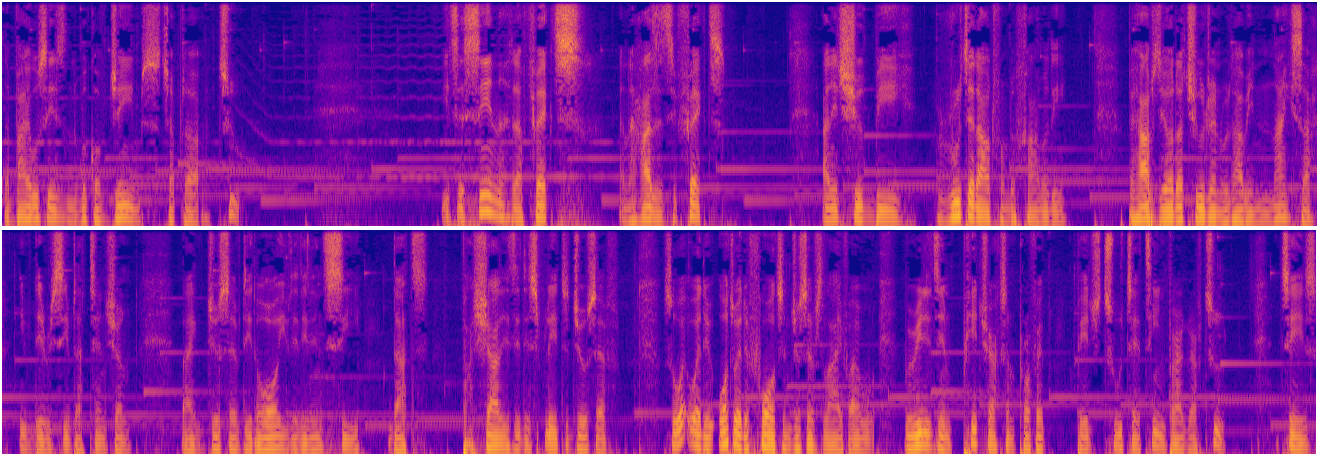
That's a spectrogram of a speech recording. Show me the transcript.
The Bible says in the book of James, chapter 2, it's a sin that affects and has its effects, and it should be rooted out from the family. Perhaps the other children would have been nicer if they received attention like Joseph did, or if they didn't see that partiality displayed to Joseph. So, what were the, what were the faults in Joseph's life? I will, we read it in Patriarchs and Prophet, page 213, paragraph 2. It says,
